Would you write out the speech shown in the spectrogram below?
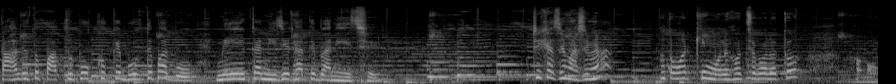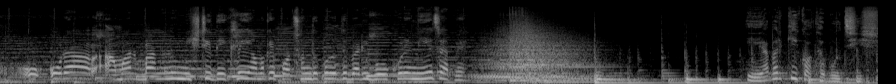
তাহলে তো পাত্রপক্ষকে বলতে পারব মেয়ে এটা নিজের হাতে বানিয়েছে। ঠিক আছে মাসিমা। তোমার কি মনে হচ্ছে বলো তো? ও- ওরা আমার বানানো মিষ্টি দেখলেই আমাকে পছন্দ করে ওদের বাড়ি বউ করে নিয়ে যাবে। এ আবার কি কথা বলছিস?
